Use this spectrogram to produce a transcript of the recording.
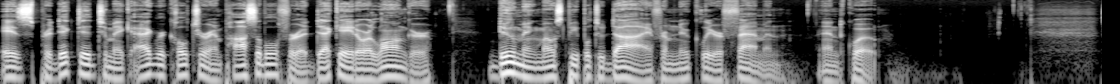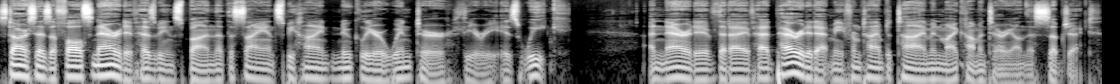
is predicted to make agriculture impossible for a decade or longer, dooming most people to die from nuclear famine. End quote. Starr says a false narrative has been spun that the science behind nuclear winter theory is weak, a narrative that I have had parroted at me from time to time in my commentary on this subject.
